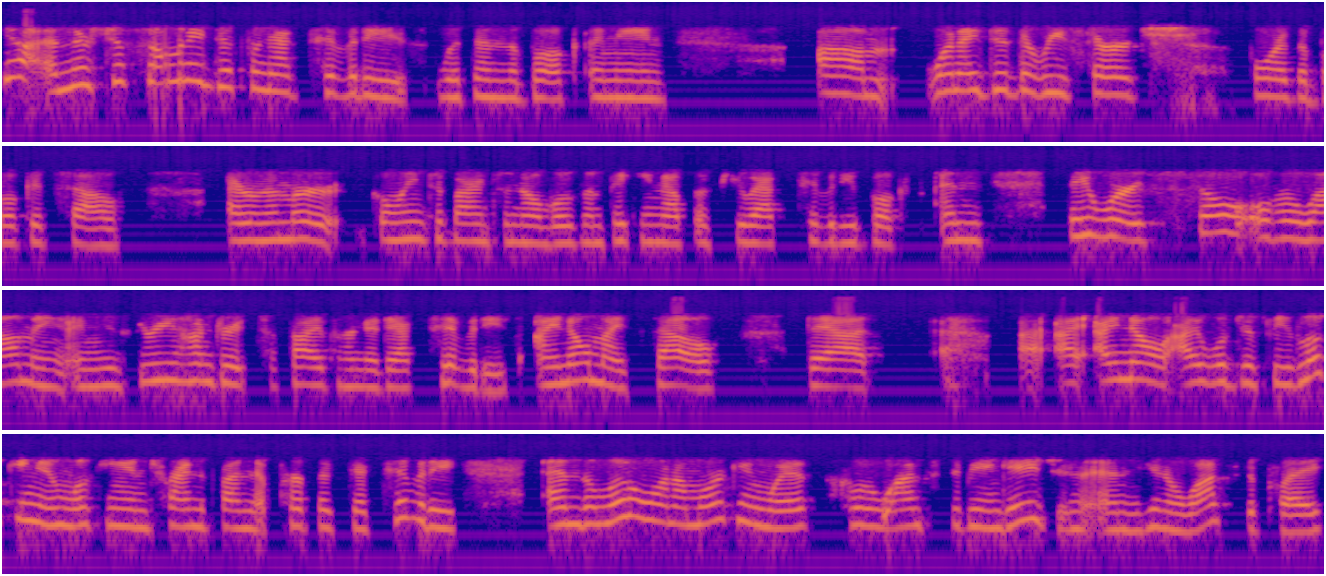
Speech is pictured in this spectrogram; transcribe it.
yeah, and there's just so many different activities within the book. I mean, um, when I did the research for the book itself, I remember going to Barnes and Nobles and picking up a few activity books, and they were so overwhelming. I mean, 300 to 500 activities. I know myself that I, I know I will just be looking and looking and trying to find that perfect activity. And the little one I'm working with who wants to be engaged and, and you know wants to play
